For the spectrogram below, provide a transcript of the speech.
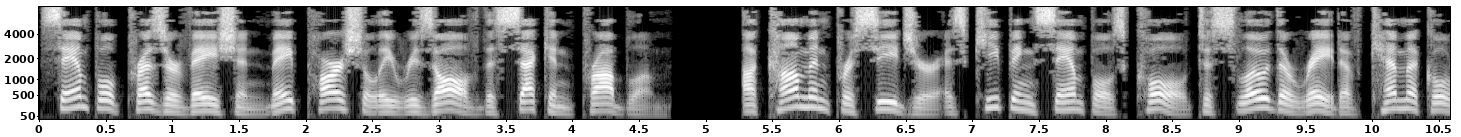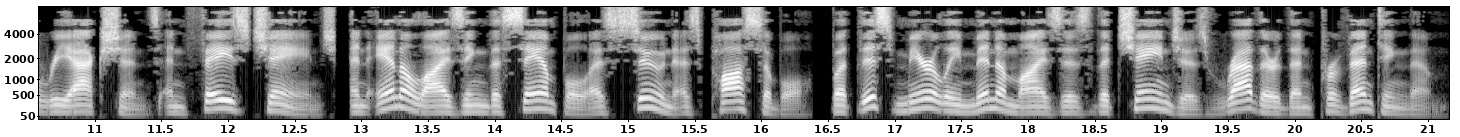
Sample preservation may partially resolve the second problem. A common procedure is keeping samples cold to slow the rate of chemical reactions and phase change, and analyzing the sample as soon as possible, but this merely minimizes the changes rather than preventing them.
